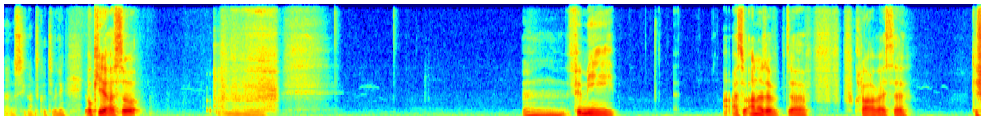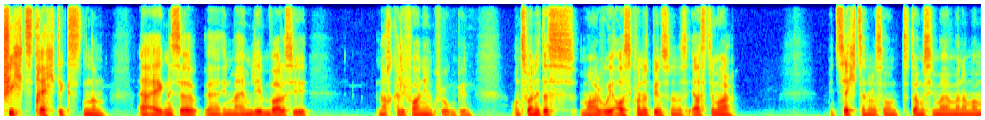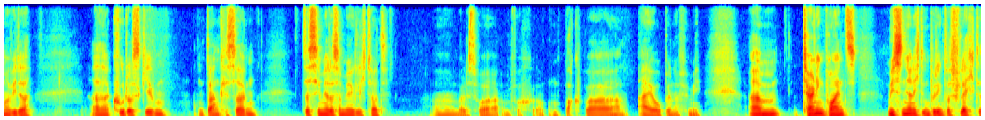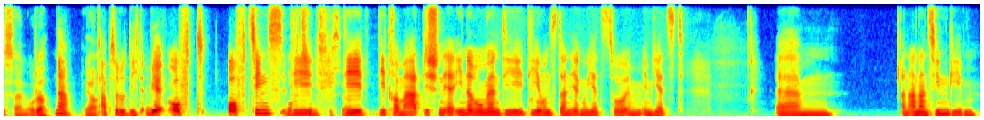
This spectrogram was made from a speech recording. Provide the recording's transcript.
da muss ich ganz kurz überlegen. Okay, also für mich, also einer der, der klarerweise geschichtsträchtigsten Ereignisse äh, in meinem Leben war, dass ich nach Kalifornien geflogen bin. Und zwar nicht das Mal, wo ich ausgewandert bin, sondern das erste Mal mit 16 oder so. Und da muss ich meiner Mama wieder äh, Kudos geben und Danke sagen, dass sie mir das ermöglicht hat, äh, weil es war einfach unpackbar Eye-Opener für mich. Ähm, Turning Points müssen ja nicht unbedingt was Schlechtes sein, oder? Na, ja. absolut nicht. Wir oft oft sind es die, ja. die, die traumatischen Erinnerungen, die, die cool. uns dann irgendwie jetzt so im, im Jetzt ähm, einen anderen Sinn geben.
